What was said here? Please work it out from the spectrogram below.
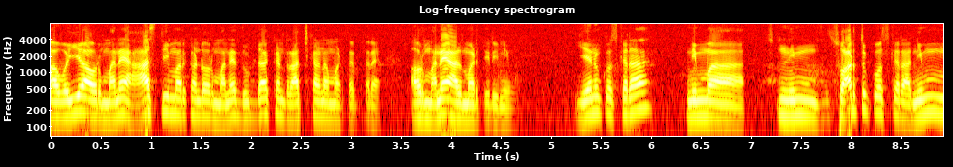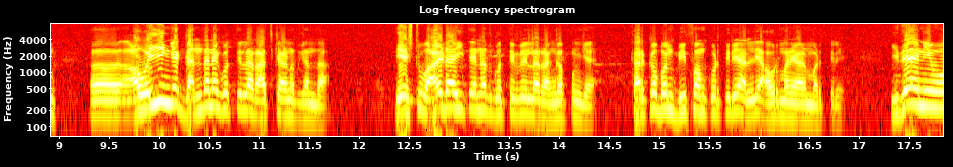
ಆ ವಯ್ಯ ಅವ್ರ ಮನೆ ಆಸ್ತಿ ಮಾರ್ಕೊಂಡು ಅವ್ರ ಮನೆ ದುಡ್ಡು ಹಾಕೊಂಡು ರಾಜಕಾರಣ ಮಾಡ್ತಾ ಇರ್ತಾರೆ. ಅವ್ರ ಮನೆ ಹಾಳು ಮಾಡ್ತೀರಿ ನೀವು. ಏನಕ್ಕೋಸ್ಕರ? ನಿಮ್ಮ ನಿಮ್ಮ ಸ್ವಾರ್ಥಕ್ಕೋಸ್ಕರ ನಿಮ್ಮ ಆ, ಗಂಧನೇ ಗೊತ್ತಿಲ್ಲ ರಾಜಕಾರಣದ ಗಂಧ. ಎಷ್ಟು ವಾರ್ಡ್ ಐತೆ ಅನ್ನೋದು ಗೊತ್ತಿರಲಿಲ್ಲ ರಂಗಪ್ಪಂಗೆ. ಕರ್ಕೊಬಂದು ಬಿ ಫಾರ್ಮ್ ಕೊಡ್ತೀರಿ ಅಲ್ಲಿ ಅವ್ರ ಮನೆ ಹಾಳು ಮಾಡ್ತೀರಿ. ಇದೇ ನೀವು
